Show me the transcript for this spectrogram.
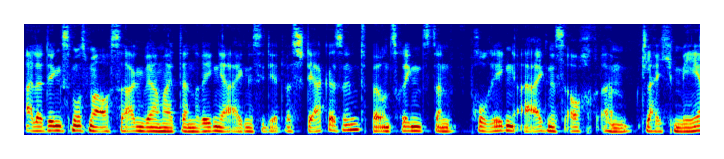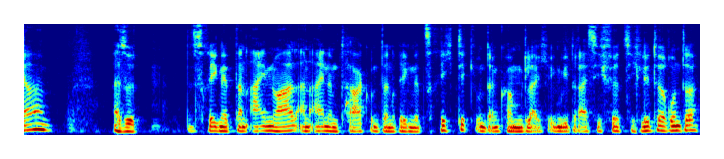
Allerdings muss man auch sagen, wir haben halt dann Regenereignisse, die etwas stärker sind. Bei uns regnet es dann pro Regenereignis auch ähm, gleich mehr. Also es regnet dann einmal an einem Tag und dann regnet es richtig und dann kommen gleich irgendwie 30, 40 Liter runter.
